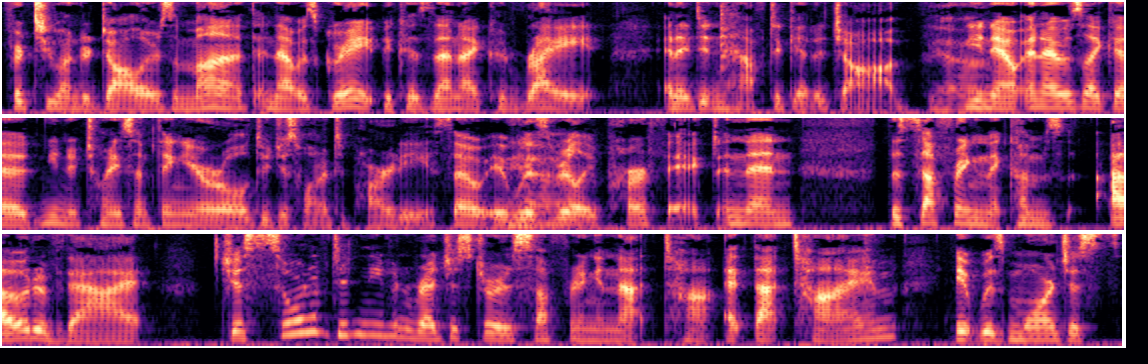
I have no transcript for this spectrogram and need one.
for two hundred dollars a month, and that was great because then I could write and I didn't have to get a job. Yeah. You know, and I was like a you know twenty something year old who just wanted to party, so it was really perfect. And then the suffering that comes out of that just sort of didn't even register as suffering in that time at that time it was more just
